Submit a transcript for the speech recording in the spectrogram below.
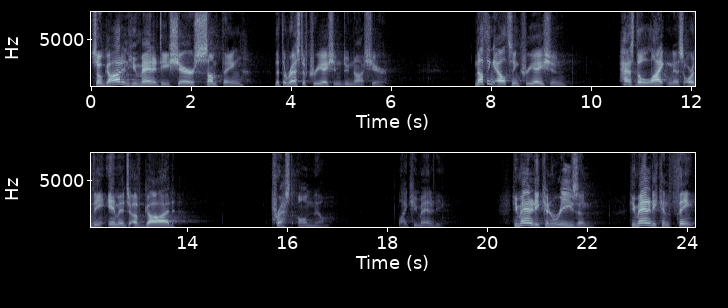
So God and humanity share something that the rest of creation do not share. Nothing else in creation has the likeness or the image of God pressed on them like humanity. Humanity can reason, humanity can think,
